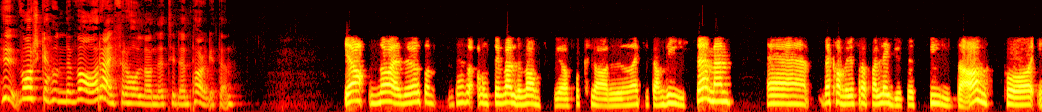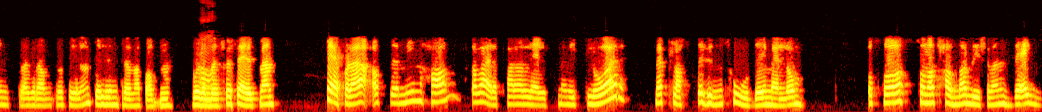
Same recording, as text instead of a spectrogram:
hur, var ska hunden vara i förhållande till den targeten? Ja, nå er det jo sånn, det er alltid veldig vanskelig å forklare det når jeg ikke kan vise. Men eh, det kan vi i hvert fall legge ut et bilde av på Instagram-profilen til Hundtrenerpodden. Hvordan ja. det skal se ut. Men se for deg at min hånd skal være parallelt med mitt lår, med plass till hundens hode emellan. Och så så att handen blir som en vägg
